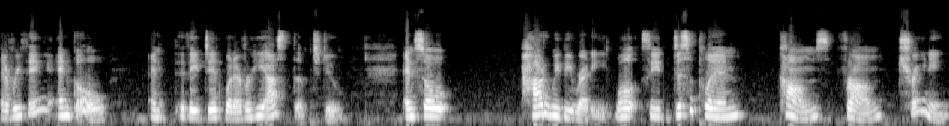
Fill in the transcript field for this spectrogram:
everything and go. And they did whatever he asked them to do. And so, how do we be ready? Well, see, discipline comes from training.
